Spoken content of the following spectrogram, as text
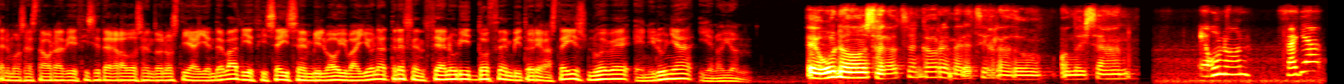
Tenemos hasta ahora 17 grados en Donostia y en Deva, 16 en Bilbao y Bayona, 13 en Ceanuri, 12 en Vitoria-Gasteiz, 9 en Iruña y en Ollón. Egunon, zarautzen gaur emeretzi gradu, ondo izan. Egunon, zaya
